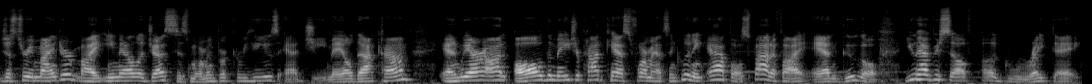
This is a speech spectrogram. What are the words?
just a reminder, my email address is mormonbookreviews at gmail.com. And we are on all the major podcast formats, including Apple, Spotify, and Google. You have yourself a great day.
